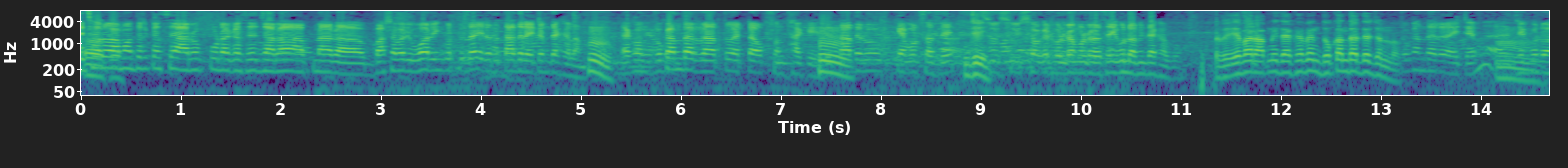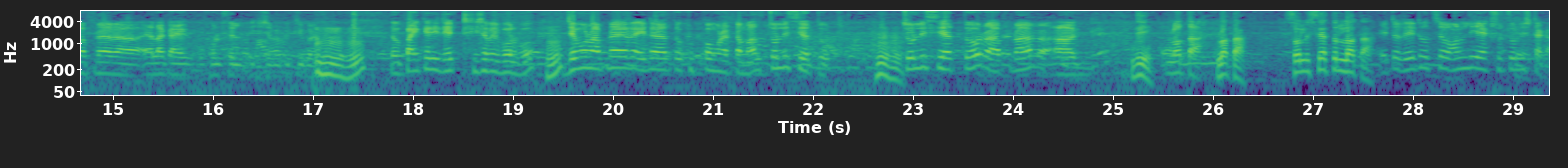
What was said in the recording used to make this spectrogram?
এছাড়াও আমাদের কাছে আরও প্রোডাক্ট আছে যারা আপনার বাসাবাড়ি ওয়ারিং করতে যায় এটা তো তাদের আইটেম দেখালাম। এখন দোকানদাররা তো একটা অপশন থাকে তাদেরও কেবলস আছে। সুইচ সকেট হোল্ডার মোল্ডার আছে এগুলো আমি দেখাবো। এবার আপনি দেখাবেন দোকানদারদের জন্য। দোকানদারের আইটেম যেগুলো আপনার এলাকায় হোলসেল হিসেবে বিক্রি করে তো পাইকারি রেট হিসাবে বলব। যেমন আপনার এটা তো খুব কমন একটা মাল চল্লিশ ছিয়াত্তর। চল্লিশ ছিয়াত্তর আপনার জি। লতা। লতা। চল্লিশ ছিয়াত্তর লতা। এটা রেট হচ্ছে অনলি একশো চল্লিশ টাকা।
